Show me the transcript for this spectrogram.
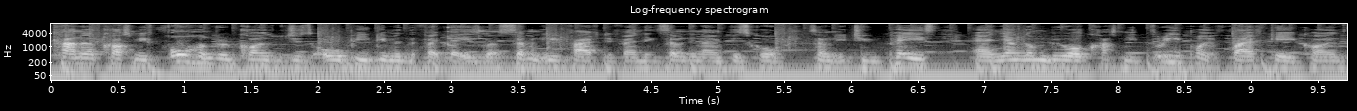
Kana cost me 400 coins, which is OP given the fact that he's got 75 defending, 79 physical, 72 pace, and Yanga-Mbiwa cost me 3.5k coins,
